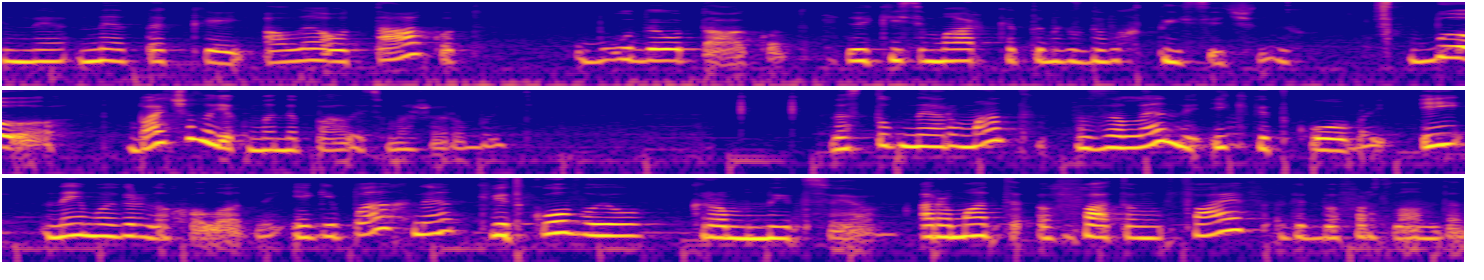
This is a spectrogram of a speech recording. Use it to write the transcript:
не, не такий. Але отак от буде отак от. Якийсь маркетинг з 2000-х. Бо! Бачила, як в мене палець може робити? Наступний аромат зелений і квітковий, і неймовірно холодний, який пахне квітковою крамницею. Аромат Phantom 5 від Beaufort London.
